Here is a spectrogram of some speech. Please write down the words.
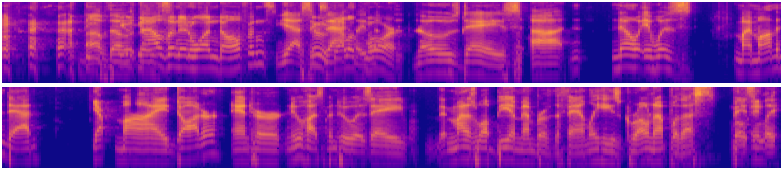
the of those- 2001 Dolphins. Yes, Dude, exactly. more. Th- those days. Uh, n- no, it was my mom and dad. Yep. My daughter and her new husband, who is a might as well be a member of the family. He's grown up with us, basically.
